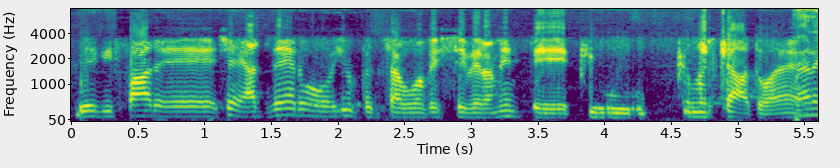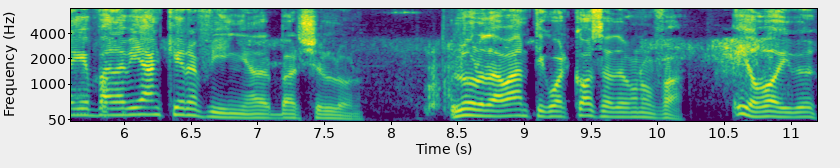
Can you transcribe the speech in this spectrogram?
devi fare, cioè a zero io pensavo avesse veramente più, più mercato. Eh. Pare che vada via anche Rafinha dal Barcellona. Loro davanti qualcosa devono fare. Io poi eh,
